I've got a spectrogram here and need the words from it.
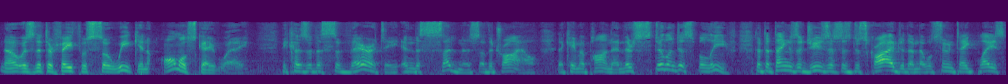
No, it was that their faith was so weak and almost gave way because of the severity and the suddenness of the trial that came upon them. They're still in disbelief that the things that Jesus has described to them that will soon take place,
